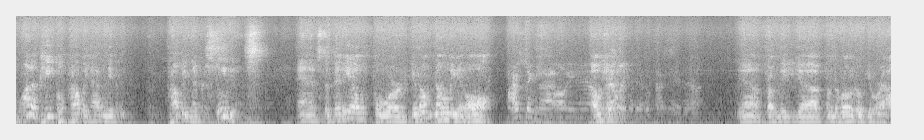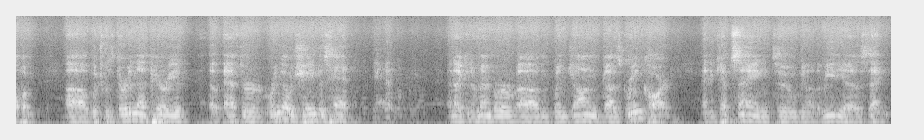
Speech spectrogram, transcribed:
a lot of people probably haven't even, probably never seen this. And it's the video for You Don't Know Me at All. I've seen that. Okay. Yeah, from the, uh, from the Rotogravure album, uh, which was during that period after Ringo had shaved his head. And I can remember um, when John got his green card, and he kept saying to, you know, the media, saying,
